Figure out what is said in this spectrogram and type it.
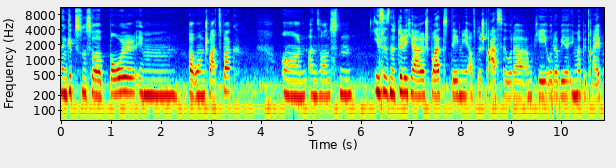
Dann gibt es noch so ein Bowl im Baron Schwarzbach. Und ansonsten ist es natürlich auch ein Sport, den ich auf der Straße oder am Quai oder wie immer betreibe.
